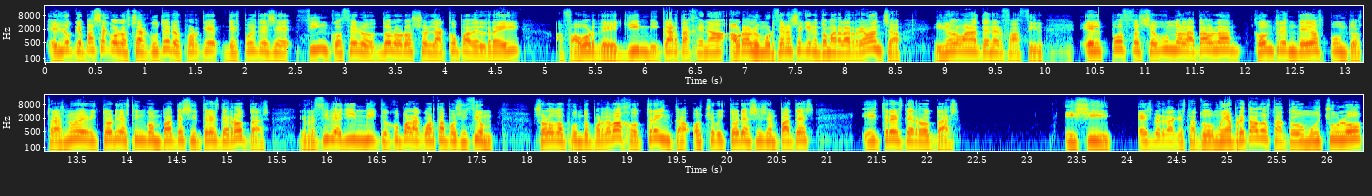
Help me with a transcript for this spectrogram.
en lo que pasa con los charcuteros, porque después de ese 5-0 doloroso en la Copa del Rey, a favor de Jimmy Cartagena, ahora los murcianos se quieren tomar la revancha y no lo van a tener fácil. El Pozo segundo en la tabla con 32 puntos, tras 9 victorias, 5 empates y 3 derrotas. Y recibe a Jimmy, que ocupa la cuarta posición. Solo dos puntos por debajo, 30, 8 victorias, 6 empates y 3 derrotas. Y sí, es verdad que está todo muy apretado, está todo muy chulo,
